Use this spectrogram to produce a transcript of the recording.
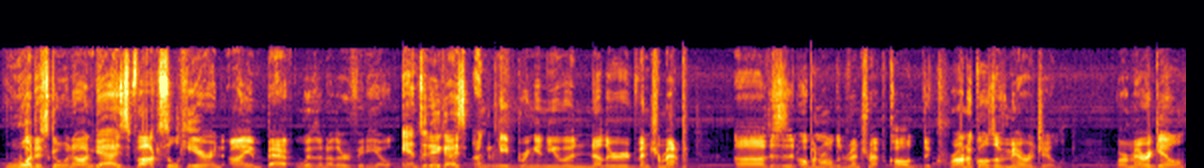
What is going on guys, Voxel here, and I am back with another video. And today guys, I'm going to be bringing you another adventure map. Uh, this is an open world adventure map called The Chronycles of Meraghyl. Or Marigill,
